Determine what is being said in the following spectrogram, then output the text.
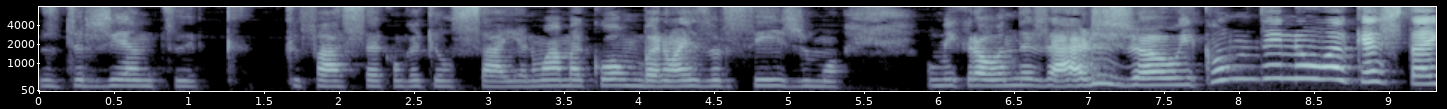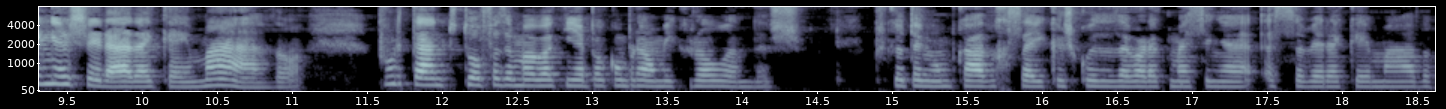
detergente que, que faça com que aquilo saia, não há macumba, não há exorcismo. O micro-ondas já e continua castanho a cheirar a queimado. Portanto, estou a fazer uma vaquinha para comprar um micro-ondas. Porque eu tenho um bocado de receio que as coisas agora comecem a, a saber a queimado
